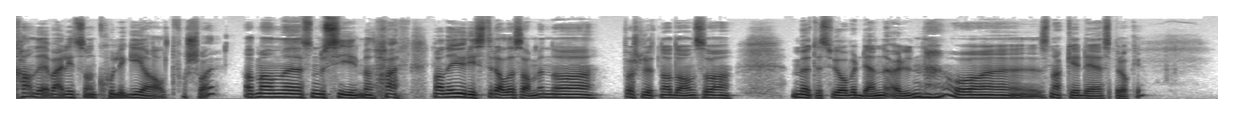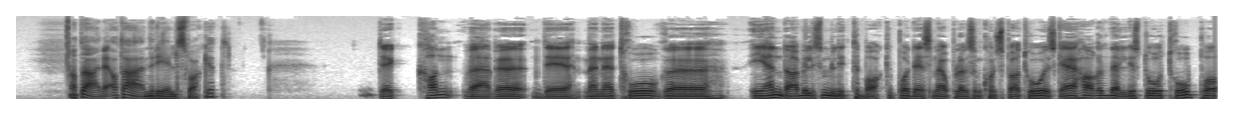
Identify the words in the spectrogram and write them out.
kan det være litt sånn kollegialt forsvar? At man, som du sier, man, man er jurister alle sammen, og på slutten av dagen så møtes vi over den ølen og snakker det språket? At det, er, at det er en reell svakhet? Det kan være det, men jeg tror uh, igjen da er vi liksom litt tilbake på det som jeg opplever som konspiratorisk. Jeg har et veldig stor tro på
